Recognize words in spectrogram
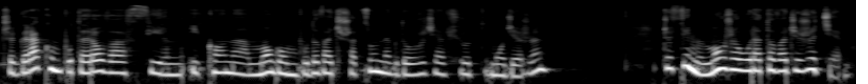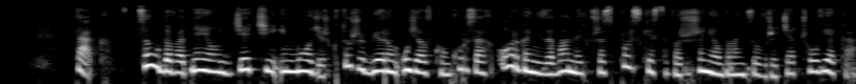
Czy gra komputerowa, film, ikona mogą budować szacunek do życia wśród młodzieży? Czy film może uratować życie? Tak, co udowadniają dzieci i młodzież, którzy biorą udział w konkursach organizowanych przez Polskie Stowarzyszenie Obrońców Życia Człowieka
